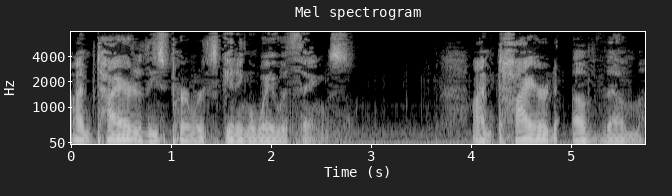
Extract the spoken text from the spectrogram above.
I'm tired of these perverts getting away with things. I'm tired of them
